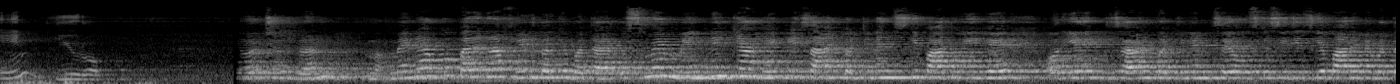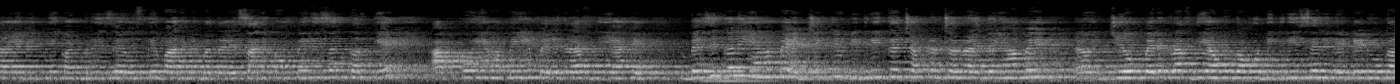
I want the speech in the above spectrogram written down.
in Europe. Dear children, मैंने आपको पैराग्राफ रीड करके बताया उसमें मेनली क्या है कि सेवन कंटिनेंट्स की बात हुई है और ये सेवन कंटिनेंट्स है, उसके सीरीज़ के बारे में बताया कितने कंट्रीज़ है, उसके बारे में बताया। सारे कंपैरिजन करके आपको यहाँ पे ये पैराग्राफ दिया है। बेसिकली यहाँ पे एडजेक्टिव डिग्री का चैप्टर चल रहा है तो यहाँ पे जो पैराग्राफ दिया होगा वो डिग्री से रिलेटेड होगा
